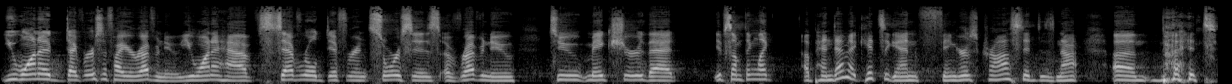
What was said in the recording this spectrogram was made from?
you want to diversify your revenue. You want to have several different sources of revenue to make sure that if something like a pandemic hits again, fingers crossed it does not, um, but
